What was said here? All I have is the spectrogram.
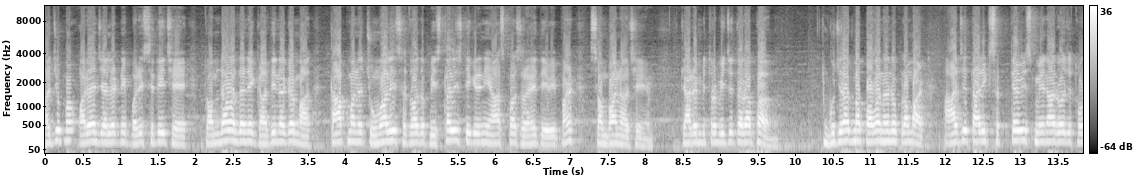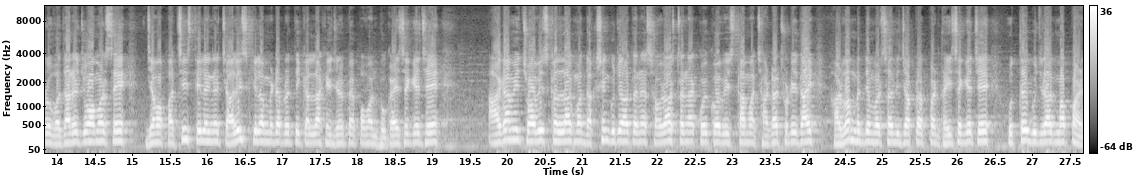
હજુ પણ ઓરેન્જ એલર્ટની પરિસ્થિતિ છે. તો અમદાવાદ અને ગાંધીનગરમાં તાપમાન ચુમ્માલીસ અથવા તો પિસ્તાલીસ ડિગ્રીની આસપાસ રહે તેવી પણ સંભાવના છે. ત્યારે મિત્રો બીજી તરફ, ગુજરાતમાં પવનનું પ્રમાણ આજે તારીખ સત્યાવીસ મેના રોજ થોડું વધારે જોવા મળશે, જેમાં પચીસથી લઈને ચાલીસ કિલોમીટર પ્રતિ કલાકની ઝડપે પવન ફૂંકાઈ શકે છે. આગામી ચોવીસ કલાકમાં દક્ષિણ ગુજરાત અને સૌરાષ્ટ્રના કોઈ કોઈ વિસ્તારમાં છાંટાછૂટી થાય, હળવા મધ્યમ વરસાદી ઝાપટા પણ થઈ શકે છે. ઉત્તર ગુજરાતમાં પણ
